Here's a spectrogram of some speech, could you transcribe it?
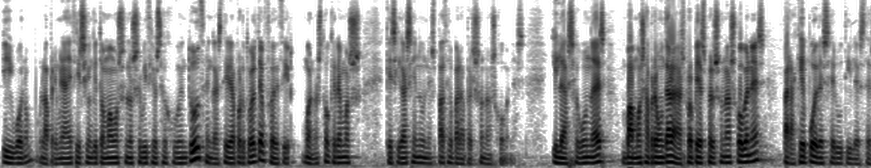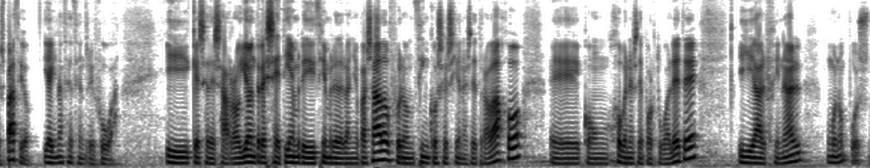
Y bueno, la primera decisión que tomamos en los servicios de juventud en Castilla y Portugal fue decir, bueno, esto queremos que siga siendo un espacio para personas jóvenes. Y la segunda es, vamos a preguntar a las propias personas jóvenes para qué puede ser útil este espacio. Y ahí nace Centrifuga y que se desarrolló entre septiembre y diciembre del año pasado. Fueron cinco sesiones de trabajo eh, con jóvenes de Portugalete y al final, bueno, pues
